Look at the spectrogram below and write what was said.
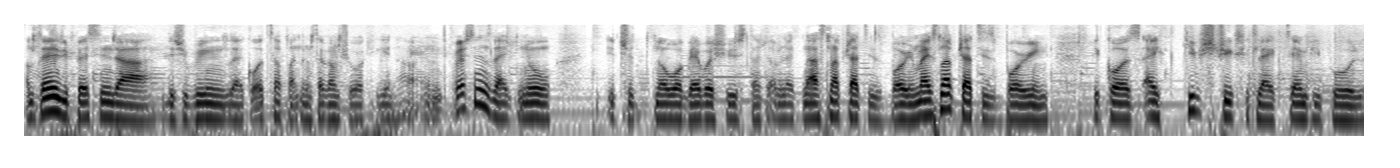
I'm telling the person that they should bring like WhatsApp and Instagram should work again. And the person is like, no, it should not work. Everybody should use Snapchat. I'm like, nah, Snapchat is boring. My Snapchat is boring because I keep streaks with like 10 people.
